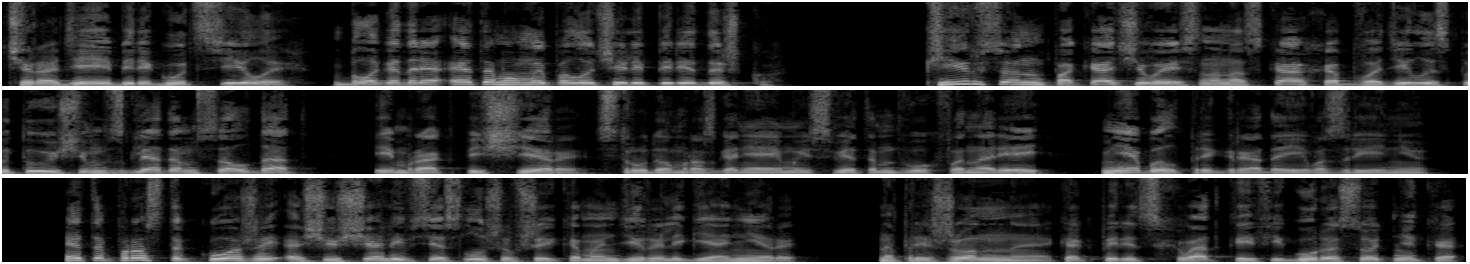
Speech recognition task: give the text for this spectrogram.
Чародеи берегут силы. Благодаря этому мы получили передышку». Кирсон, покачиваясь на носках, обводил испытующим взглядом солдат, и мрак пещеры, с трудом разгоняемый светом двух фонарей, не был преградой его зрению. Это просто кожей ощущали все слушавшие командиры легионеры. Напряженная, как перед схваткой фигура сотника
